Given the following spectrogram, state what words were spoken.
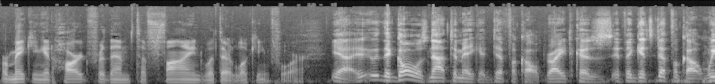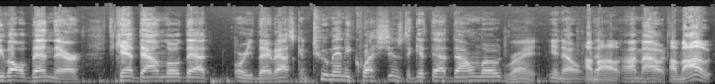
or making it hard for them to find what they're looking for. Yeah, it, the goal is not to make it difficult, right? Because if it gets difficult, we've all been there. If you can't download that, or they're asking too many questions to get that download, right? You know, I'm that, out. I'm out. I'm out.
